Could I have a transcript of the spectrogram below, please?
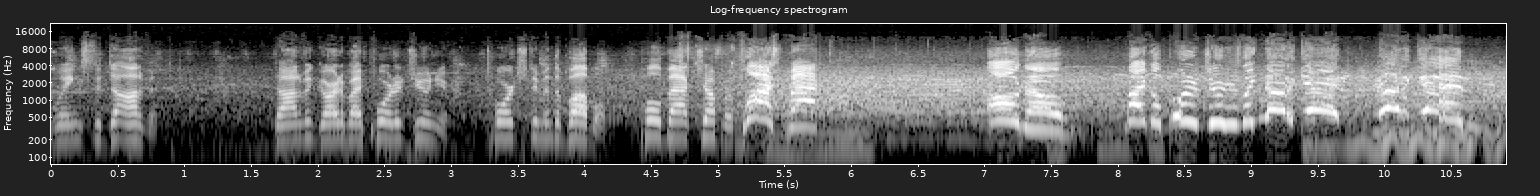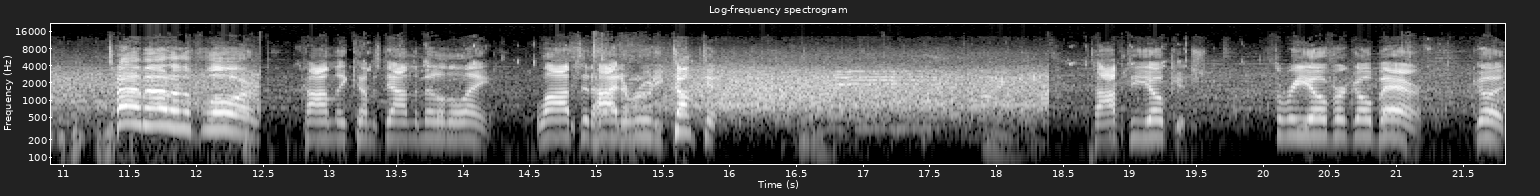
Swings to Donovan. Donovan guarded by Porter Jr. Torched him in the bubble. Pull back jumper. Flashback! Oh no! Michael Porter Jr. is like, not again! Not again! Timeout on the floor. Conley comes down the middle of the lane. Lobs it high to Rudy. Dunked it. Top to Jokic. Three over Gobert. Good.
